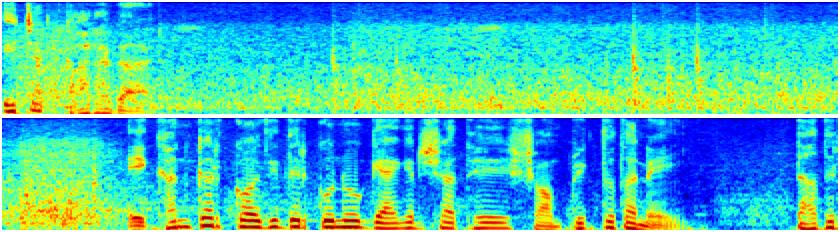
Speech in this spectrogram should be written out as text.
এটা কারাগার। এখানকার কয়েদিদের কোনো গ্যাংয়ের সাথে সম্পৃক্ততা নেই। তাদের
